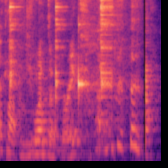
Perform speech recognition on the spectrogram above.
Okay. Do you want the break?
